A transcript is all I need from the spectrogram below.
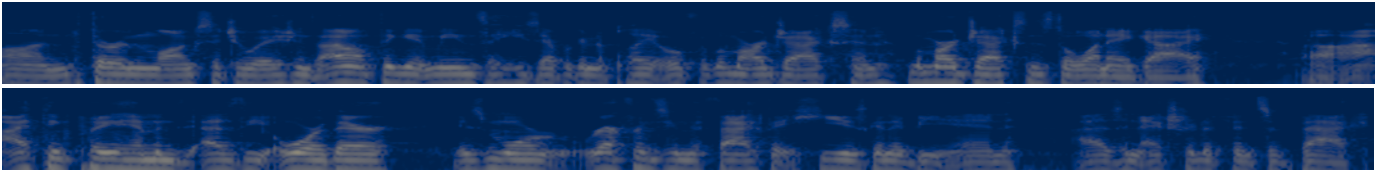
on third and long situations. I don't think it means that he's ever going to play over Lamar Jackson. Lamar Jackson's the 1A guy. Uh, I think putting him as the or there is more referencing the fact that he is going to be in as an extra defensive back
